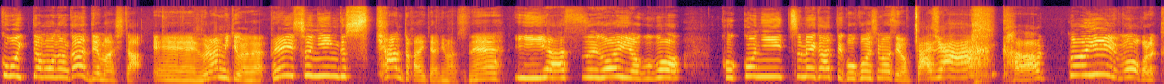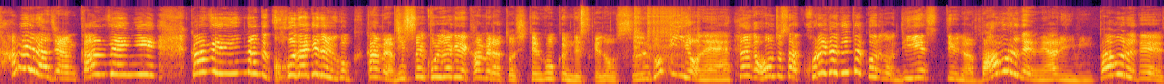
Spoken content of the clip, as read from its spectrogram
こういったものが出ました。えー、裏見てください。フェイスニングスキャンと書いてありますね。いや、すごいよ、ここ。ここに爪があってここ押しますよ。ガジャーンかっこいいもうこれカメラじゃん完全に完全になんかここだけで動くカメラ。実際これだけでカメラとして動くんですけど、すごいよね。なんかほんとさ、これが出た頃の DS っていうのはバブルだよね、ある意味。バブルで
